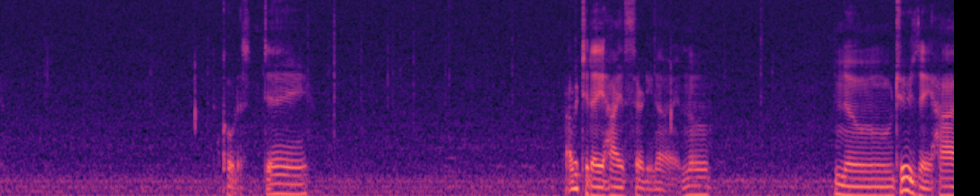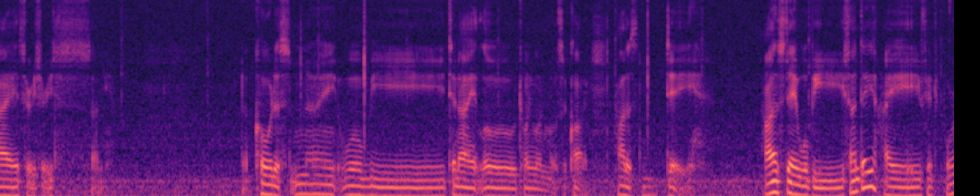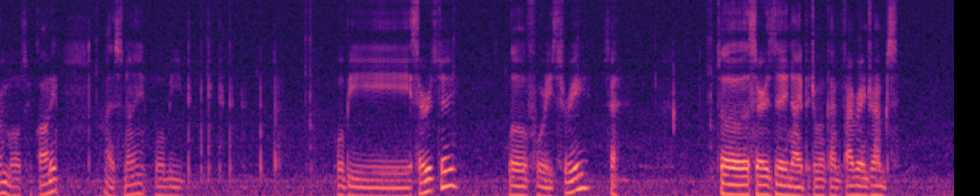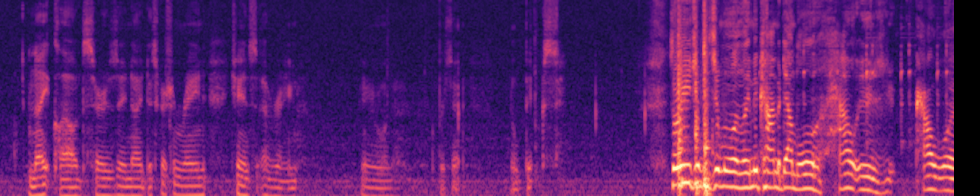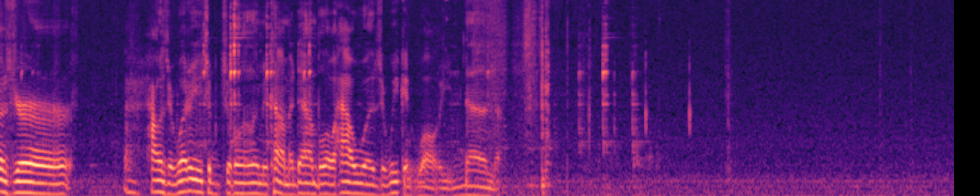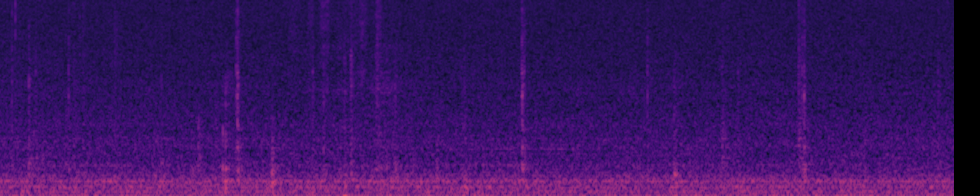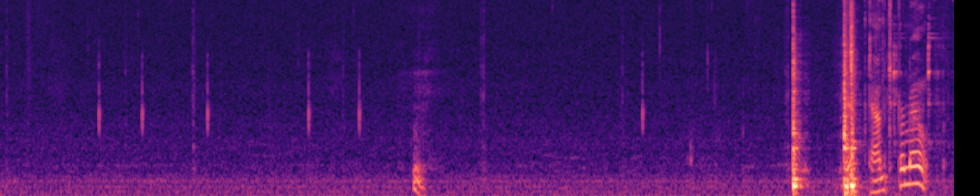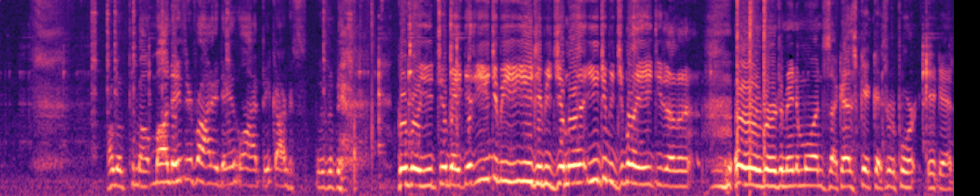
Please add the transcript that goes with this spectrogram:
Coldest day. Probably today high is 39. No. No. Tuesday high 33 sunny. The coldest night will be tonight low 21 mostly cloudy. Hottest day. Hottest day will be Sunday high 54 mostly cloudy. Hottest night will be will be Thursday, low 43. So Thursday night, picture mark on 5 raindrops. Night clouds, Thursday night, discretion rain, chance of rain. Here, 100%. No pics. So YouTube, someone leave me comment down below. How is how was your was your weather? YouTube channel? Let me comment down below. How was your weekend? Well, you done. Time to promote. I'm gonna promote Monday through Friday days live because Google, YouTube, YouTube, YouTube, Jimmy, YouTube, Jimmy, eighteen dollar uh, Virgin Main one suck-ass kick-ass report, kick-ass.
